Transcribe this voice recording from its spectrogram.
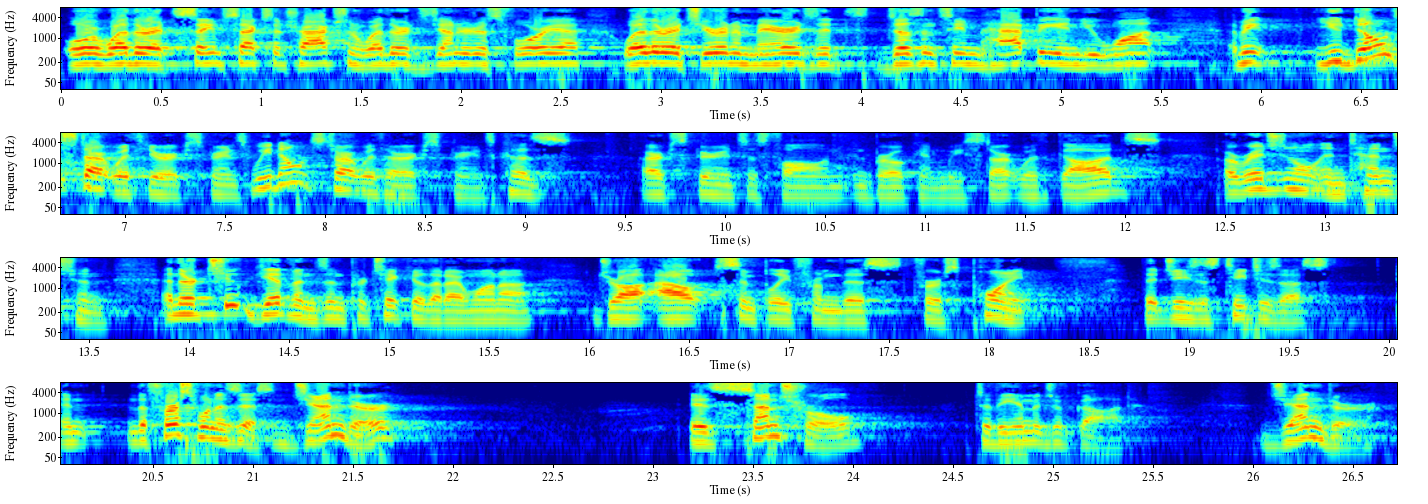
Or whether it's same sex attraction, whether it's gender dysphoria, whether it's you're in a marriage that doesn't seem happy and you want. I mean, you don't start with your experience. We don't start with our experience because our experience is fallen and broken. We start with God's original intention. And there are two givens in particular that I want to draw out simply from this first point that Jesus teaches us. And the first one is this gender is central to the image of God. Gender,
